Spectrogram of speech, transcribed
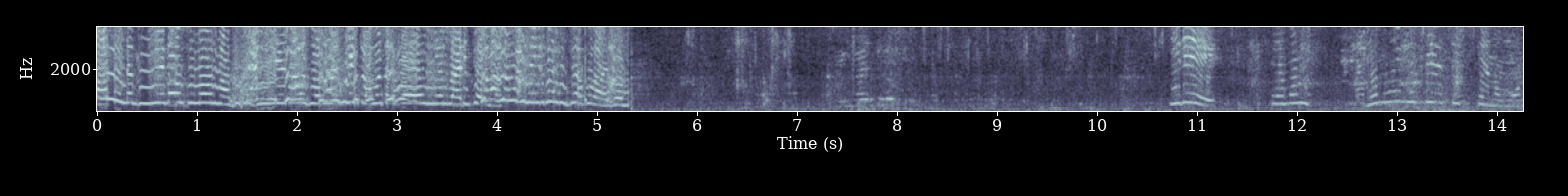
মাথাটা ধুয়ে দাও শোনো ওর মাথাটা ধুয়ে দাও জল দিয়ে মেয়ের বাড়ি চলো মেয়ের বাড়ি যাব আজ কিরে এমন এমন হয়ে বসে আছিস কেন মন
